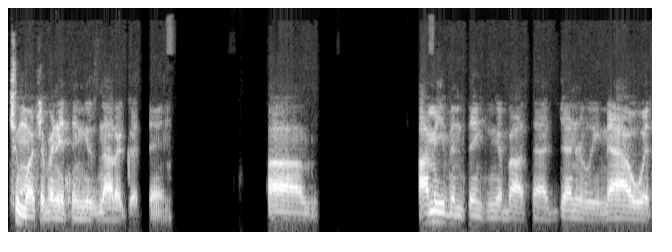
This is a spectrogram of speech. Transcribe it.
too much of anything is not a good thing. Um, I'm even thinking about that generally now with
